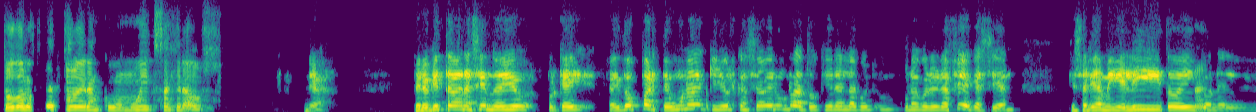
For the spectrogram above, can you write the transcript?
todos los gestos eran como muy exagerados. Ya. Pero ¿qué estaban haciendo ellos? Porque hay, hay dos partes. Una que yo alcancé a ver un rato, que era la una coreografía que hacían, que salía Miguelito y Sí. con el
